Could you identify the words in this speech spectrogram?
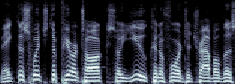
Make the switch to Pure Talk so you can afford to travel this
